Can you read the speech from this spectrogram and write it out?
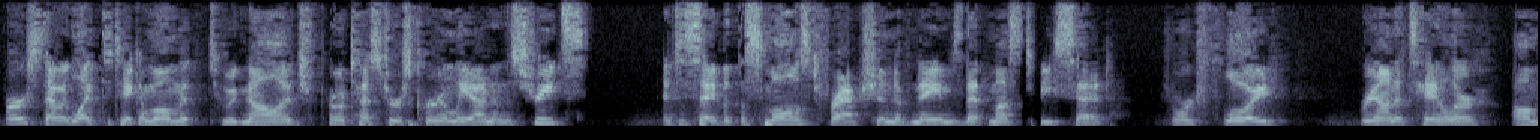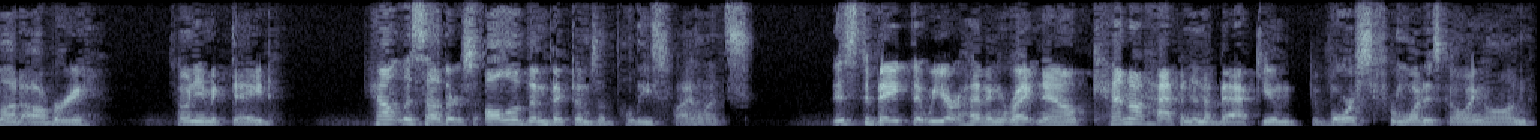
First, I would like to take a moment to acknowledge protesters currently out in the streets and to say but the smallest fraction of names that must be said George Floyd, Breonna Taylor, Ahmaud Arbery, Tony McDade, countless others, all of them victims of police violence. This debate that we are having right now cannot happen in a vacuum, divorced from what is going on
